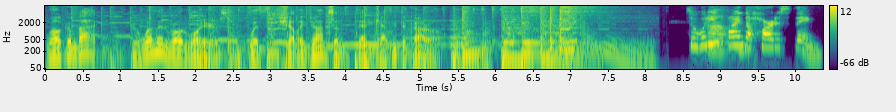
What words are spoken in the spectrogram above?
Welcome back to Women Road Warriors with Shelley Johnson and Kathy Tuccaro. So what do you find the Um, hardest thing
